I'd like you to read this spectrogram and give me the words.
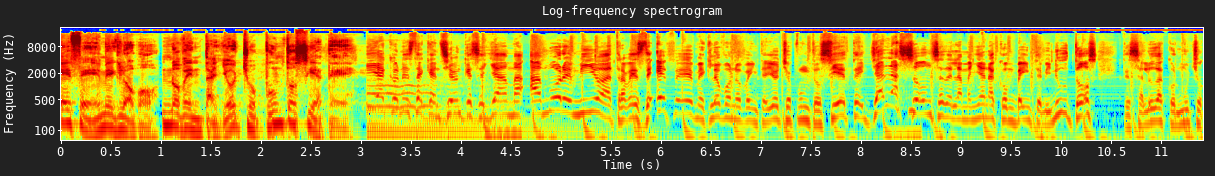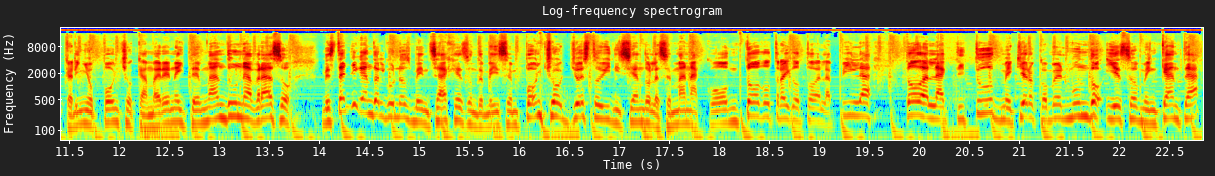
FM Globo 98.7. Día con esta canción que se llama Amore Mío a través de FM Globo 98.7. Ya a las 11 de la mañana con 20 minutos. Te saluda con mucho cariño Poncho Camarena y te mando un abrazo. Me están llegando algunos mensajes donde me dicen, Poncho, yo estoy iniciando la semana con todo, traigo toda la pila, toda la actitud, me quiero comer el mundo y eso me encanta.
